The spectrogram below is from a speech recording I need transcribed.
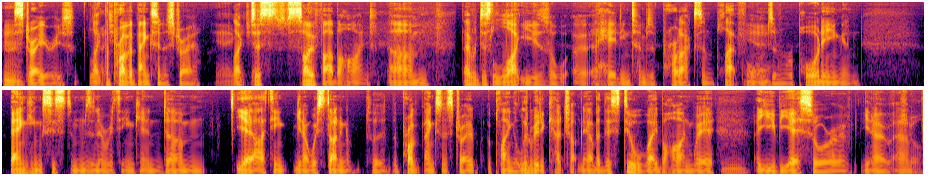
Hmm. Australia is. Like the private banks in Australia, Yeah, like gotcha. just so far behind. Um, they were just light years a- a- ahead in terms of products and platforms Yeah. and reporting and banking systems and everything. And um, yeah, I think you know we're starting to, to the private banks in Australia are playing a little bit of catch up now, but they're still way behind where Mm, a UBS or a you know um, sure.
